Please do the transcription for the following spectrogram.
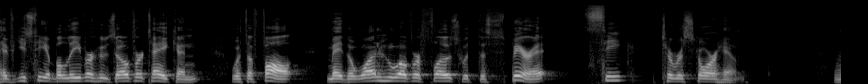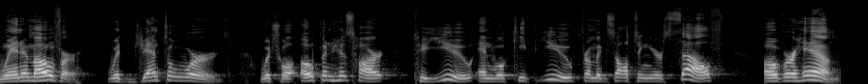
if you see a believer who's overtaken with a fault, may the one who overflows with the Spirit seek to restore him. Win him over with gentle words, which will open his heart to you and will keep you from exalting yourself over him.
